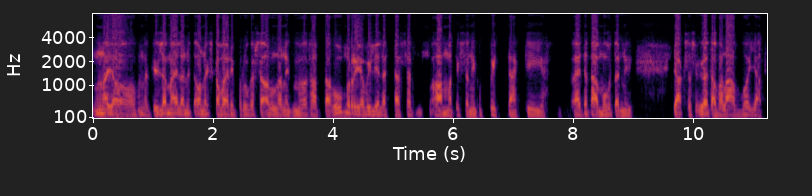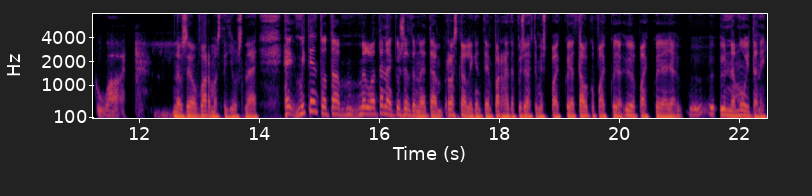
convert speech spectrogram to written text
No joo, no kyllä meillä nyt onneksi kaveriporukassa ollaan, niin me osataan huumoria viljellä tässä ammatissa niin kuin pitääkin. Ja ei tätä muuten, niin jaksas yötä valaa voi jatkuvaa. Että. No se on varmasti just näin. Hei, miten tuota, me ollaan tänään kyselty näitä raskaan liikenteen parhaita pysähtymispaikkoja, taukopaikkoja, yöpaikkoja ja ynnä muita, niin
